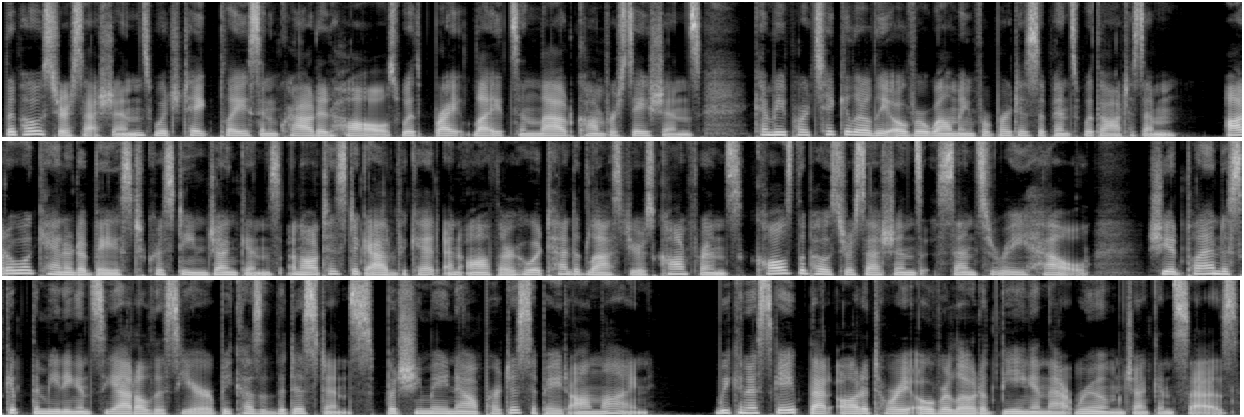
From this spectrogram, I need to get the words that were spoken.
The poster sessions, which take place in crowded halls with bright lights and loud conversations, can be particularly overwhelming for participants with autism. Ottawa, Canada based Christine Jenkins, an autistic advocate and author who attended last year's conference, calls the poster sessions sensory hell. She had planned to skip the meeting in Seattle this year because of the distance, but she may now participate online. We can escape that auditory overload of being in that room, Jenkins says.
